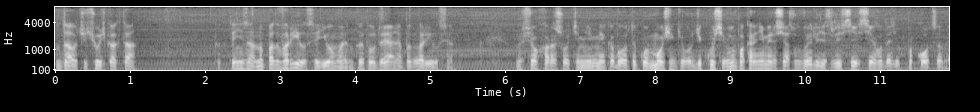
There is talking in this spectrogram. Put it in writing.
Ну да, вот чуть-чуть как-то. Как-то не знаю, ну подварился, ё ну как-то вот реально подварился. Ну все хорошо, тем не менее, как бы вот такой мощненький вроде кусик, ну по крайней мере сейчас вот выглядит среди всех, всех вот этих покоцанных.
